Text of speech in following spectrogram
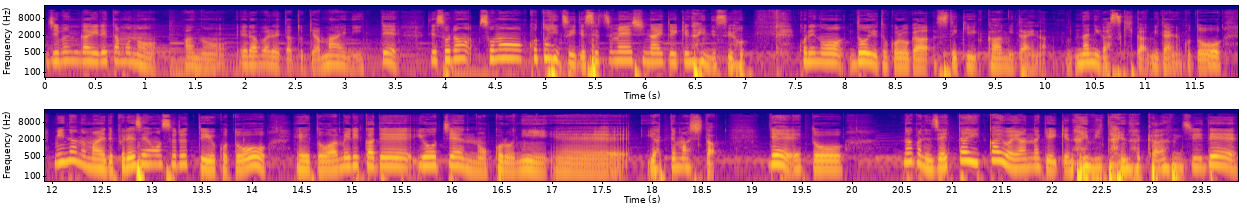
自分が入れたものをあの選ばれた時は前に行ってでそのそのことについて説明しないといけないんですよ。これのどういうところが素敵かみたいな何が好きかみたいなことをみんなの前でプレゼンをするっていうことを、えーと、アメリカで幼稚園の頃に、えー、やってました。でえっ、ー、となんかね、絶対一回はやんなきゃいけないみたいな感じで、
